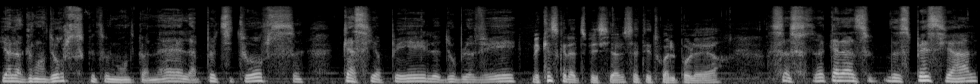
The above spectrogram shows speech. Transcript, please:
Il y a la grande ours que tout le monde connaît, la petite ours, Cassiopée, le W. Mais qu'est-ce qu'elle a de spécial, cette étoile polaire? Ce qu'elle a de spécial,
